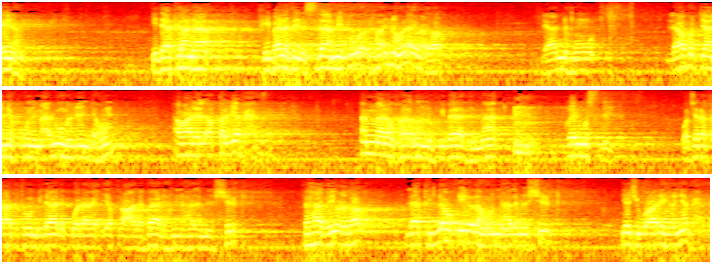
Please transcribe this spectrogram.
أي نعم. إذا كان في بلد إسلامي فإنه لا يعذر. لأنه لا بد أن يكون معلوما عندهم أو على الأقل يبحث. أما لو فرض أنه في بلد ما غير مسلم وجرت عادتهم بذلك ولا يطلع على باله أن هذا من الشرك فهذا يعذر لكن لو قيل له أن هذا من الشرك يجب عليه أن يبحث.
